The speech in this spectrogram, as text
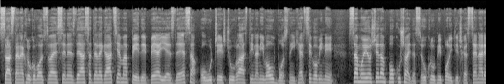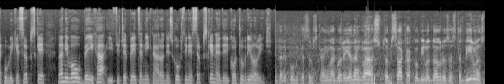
Sastanak rukovodstva SNSD-a sa delegacijama PDP-a i SDS-a o učešću vlasti na nivou Bosne i Hercegovine samo je još jedan pokušaj da se ukrupni politička scena Republike Srpske na nivou BiH, ističe predsjednik Narodne skupštine Srpske Nedeljko Čubrilović. Da Republika Srpska ima gore jedan glas, to bi svakako bilo dobro za stabilnost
